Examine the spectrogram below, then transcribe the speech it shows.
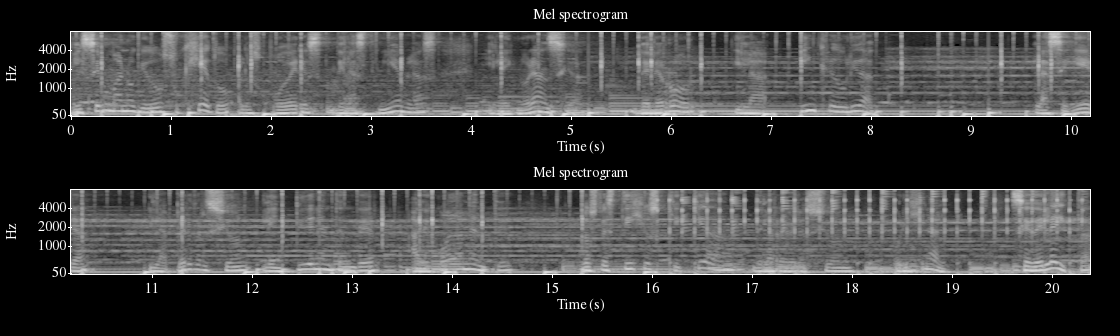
el ser humano quedó sujeto a los poderes de las tinieblas y la ignorancia, del error y la incredulidad. La ceguera y la perversión le impiden entender adecuadamente los vestigios que quedan de la revelación original. Se deleita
